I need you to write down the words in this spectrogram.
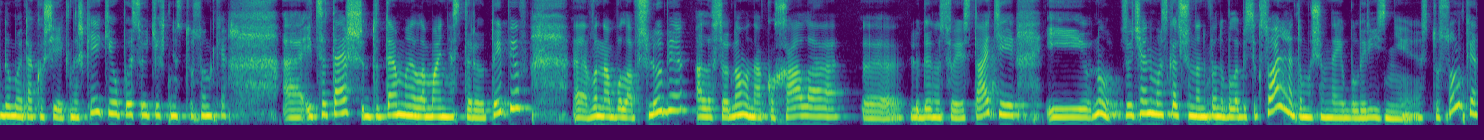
Думаю, також є і книжки, які описують їхні стосунки. Е, і це теж до теми ламання стереотипів. Е, вона була в шлюбі, але все одно вона кохала е, людину своєї статі. І, ну, звичайно, можна сказати, що вона, напевно, була бісексуальна, тому що в неї були різні стосунки,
